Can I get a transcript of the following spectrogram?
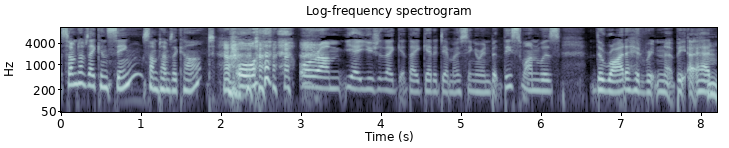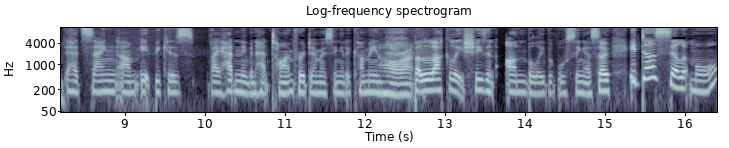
Sometimes they can sing, sometimes they can't, or or um yeah. Usually they get they get a demo singer in, but this one was the writer had written it, be- uh, had had sang um it because they hadn't even had time for a demo singer to come in. Oh, right. But luckily, she's an unbelievable singer, so it does sell it more.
